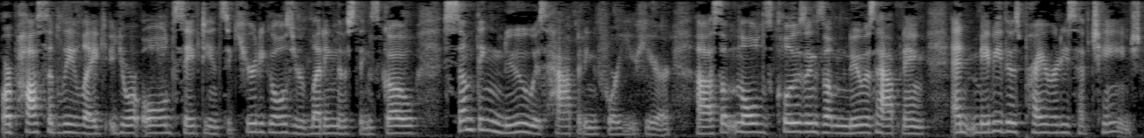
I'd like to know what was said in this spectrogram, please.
or possibly like your old safety and security goals, you're letting those things go. Something new is happening for you here. Uh, something old is closing, something new is happening, and maybe those priorities have changed.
